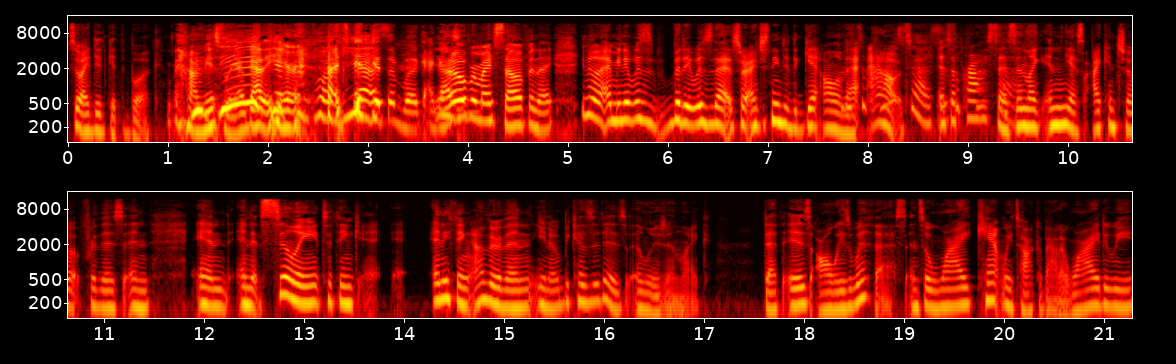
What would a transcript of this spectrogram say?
So I did get the book. Obviously, I've got it here. I did yes. get the book. I got over myself, and I, you know, I mean, it was, but it was that sort. I just needed to get all of But that it's a out. process. It's, It's a, a process. process. and like, and yes, I can show up for this, and and and it's silly to think anything other than you know because it is illusion. Like, death is always with us, and so why can't we talk about it? Why do we?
